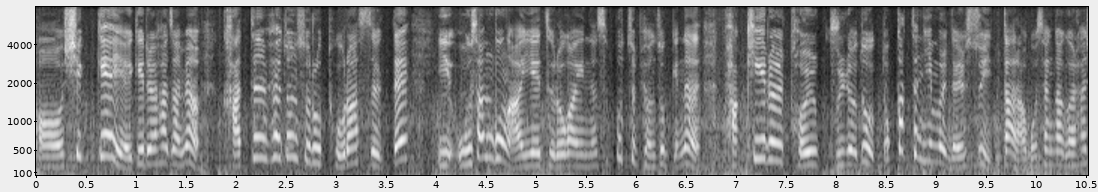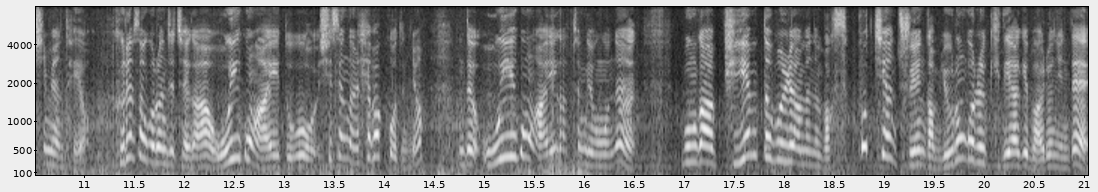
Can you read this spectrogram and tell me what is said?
어, 쉽게 얘기를 하자면 같은 회전수로 돌았을 때 이 530i에 들어가 있는 스포츠 변속기는 바퀴를 덜 굴려도 똑같은 힘을 낼 수 있다라고 생각을 하시면 돼요. 그래서 그런지 제가 520i도 시승을 해봤거든요. 근데 520i 같은 경우는 뭔가 BMW 하면은 막 스포티한 주행감 이런 거를 기대하기 마련인데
